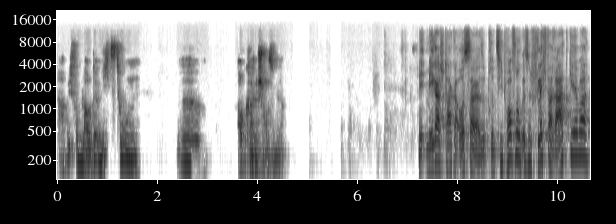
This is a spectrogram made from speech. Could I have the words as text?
habe ich vom lauter Nichtstun äh, auch keine Chance mehr. Mega starke Aussage. Also Prinzip Hoffnung ist ein schlechter Ratgeber.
